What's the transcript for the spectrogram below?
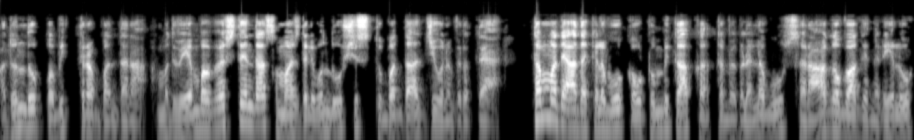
ಅದೊಂದು ಪವಿತ್ರ ಬಂಧನ. ಮದುವೆ ಎಂಬ ವ್ಯವಸ್ಥೆಯಿಂದ ಸಮಾಜದಲ್ಲಿ ಒಂದು ಶಿಸ್ತುಬದ್ಧ ಜೀವನವಿರುತ್ತೆ. ತಮ್ಮದೇ ಆದ ಕೆಲವು ಕೌಟುಂಬಿಕ ಕರ್ತವ್ಯಗಳೆಲ್ಲವೂ ಸರಾಗವಾಗಿ ನಡೆಯಲು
